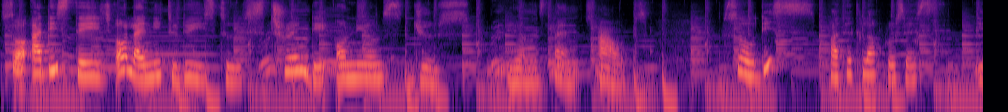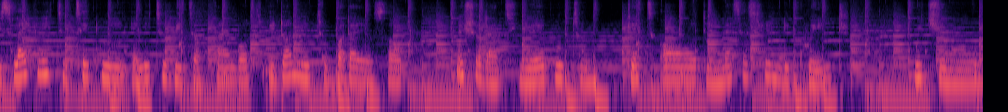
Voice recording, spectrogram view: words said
So at this stage all i need to do is to strain the onions juice. You understand? Out. So this particular process is likely to take me a little bit of time but you don't need to bother yourself. Make sure that you're able to get all the necessary liquid which you will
